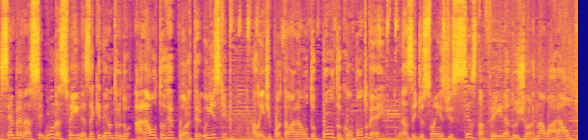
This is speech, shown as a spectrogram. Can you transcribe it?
sempre nas segundas-feiras, aqui dentro do Arauto Repórter Unisque, além de portalarauto.com.br e nas edições de sexta-feira do Jornal Arauto.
